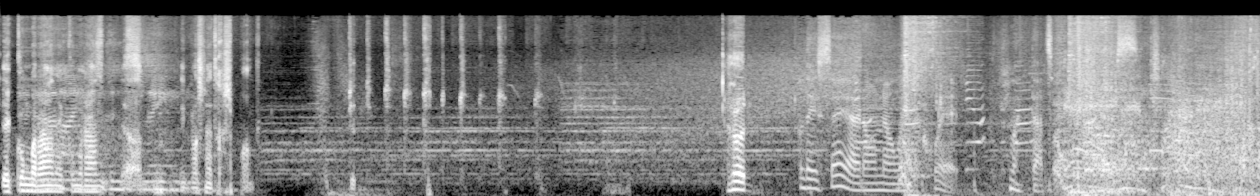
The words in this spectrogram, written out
Ik kom eraan, ik kom eraan. Ja, ik was net gespand. Hun. They say I don't know when to quit. Like that's Word.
